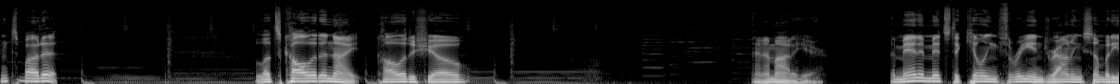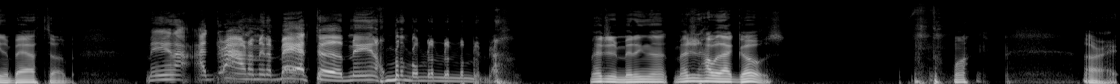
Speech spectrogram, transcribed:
That's about it. Let's call it a night. Call it a show. And I'm out of here. A man admits to killing three and drowning somebody in a bathtub. Man, I, I drowned him in a bathtub, man. Imagine admitting that. Imagine how that goes. What the fuck? All right.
